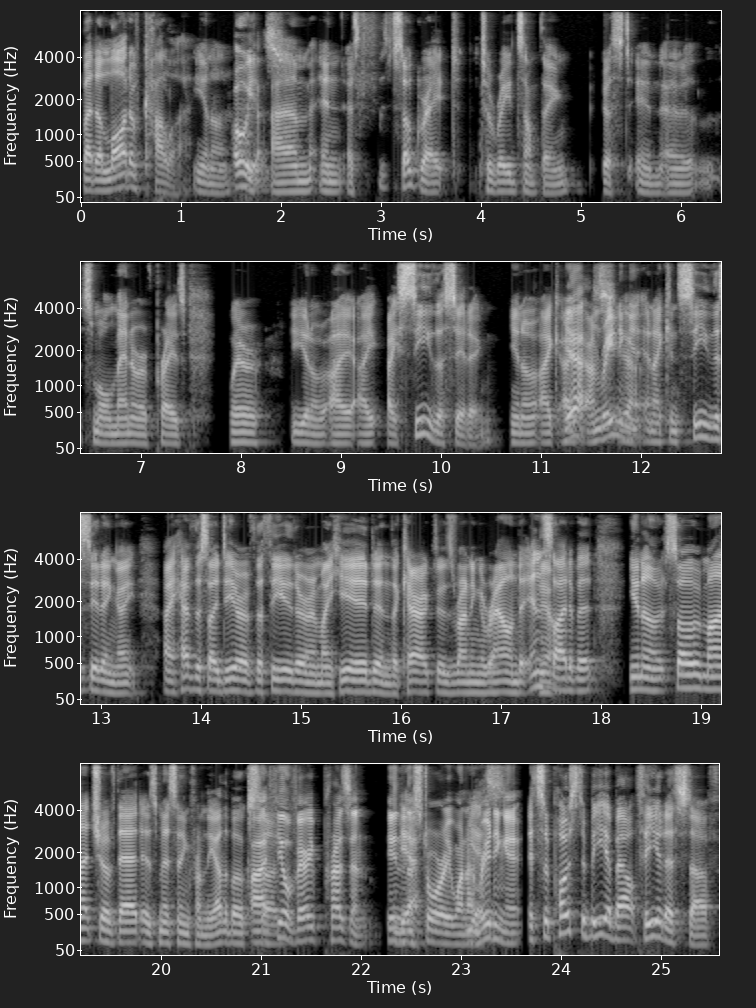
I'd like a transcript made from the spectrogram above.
but a lot of color. You know. Oh yes. Um, and it's so great to read something just in a small manner of praise where you know I, I, I see the setting you know I, Yes, I, am reading yeah. it and I can see the setting I, I have this idea of the theater in my head and the characters running around inside of it you know so much of that is missing from the other books I feel very present in Yeah. the story when I'm reading it. it's supposed to be about theater stuff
